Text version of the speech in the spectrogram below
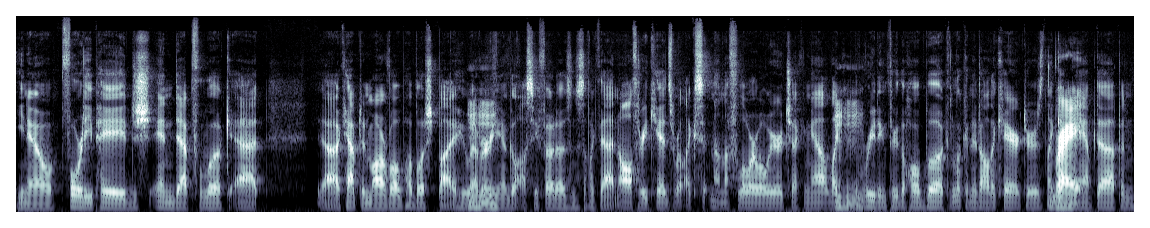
you know 40 page in depth look at uh, Captain Marvel published by whoever Mm-hmm. you know glossy photos and stuff like that. And all three kids were like sitting on the floor while we were checking out, like reading through the whole book and looking at all the characters, like Mm-hmm. Right. getting amped up and.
